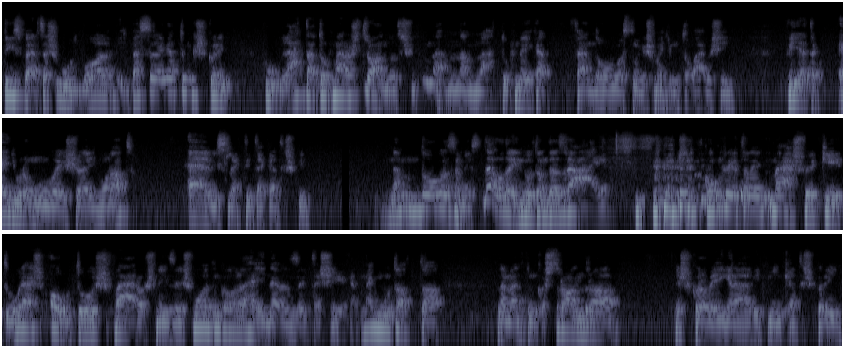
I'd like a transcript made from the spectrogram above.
10 perces útból így beszélgettünk, és akkor így, hú, láttátok már a strandot? És nem, nem láttuk még, hát fenn dolgoztunk, és megyünk tovább, és így figyeljetek, egy óra múlva is jön egy vonat, elviszlek titeket, és így nem dolgozom ezt? De odaindultam, de az ráér. és konkrétan egy másfél-két órás autós városnézés voltunk, ahol a helyi nevezetességeket megmutatta, lementünk a strandra, és akkor a végén elvitt minket, és akkor így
